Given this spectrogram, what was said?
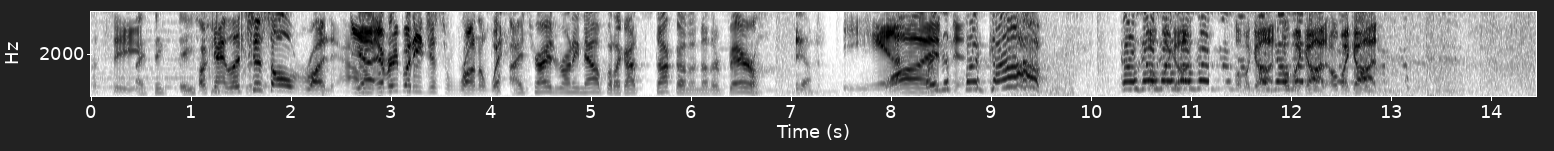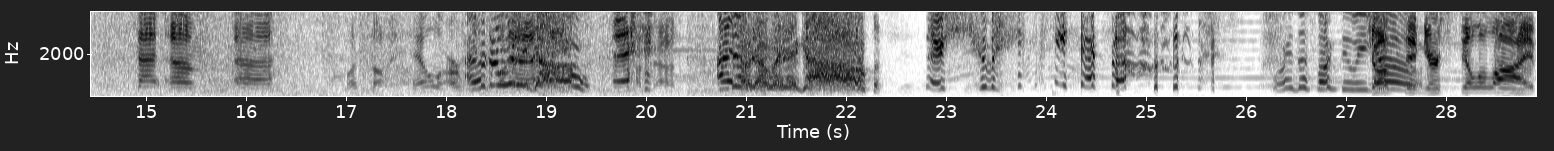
Let's see. I think they. okay, let's just all run out. Yeah, everybody just run away. I tried running out, but I got stuck on another barrel. Yeah. Hurry One. the fuck up! Go, go, Oh go, my go, God. go, go, Oh my god, oh my god, oh my god. That um uh. What the hell are we I don't know where to go! I'm down. I don't know where to go! They're shooting the Where the fuck do we Justin, go? you're still alive.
